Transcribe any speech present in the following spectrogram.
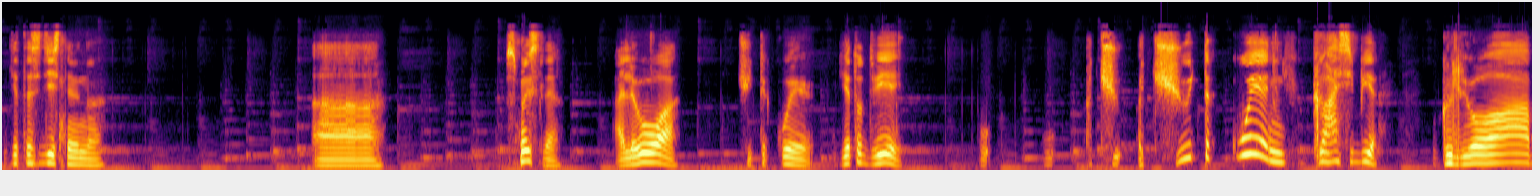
Где-то здесь, наверное. А... В смысле? Алло! Это такое? Где тут дверь? А чё, а чё это такое? Нифига себе! Гля,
